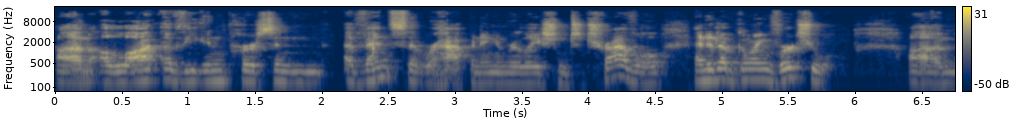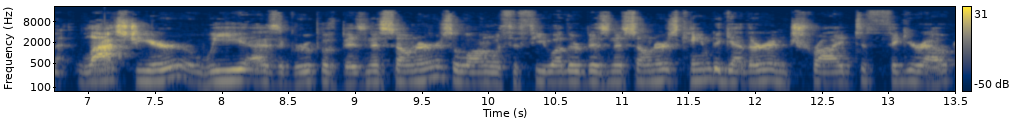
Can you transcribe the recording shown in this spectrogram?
um, a lot of the in person events that were happening in relation to travel ended up going virtual. Um, last year, we as a group of business owners, along with a few other business owners, came together and tried to figure out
